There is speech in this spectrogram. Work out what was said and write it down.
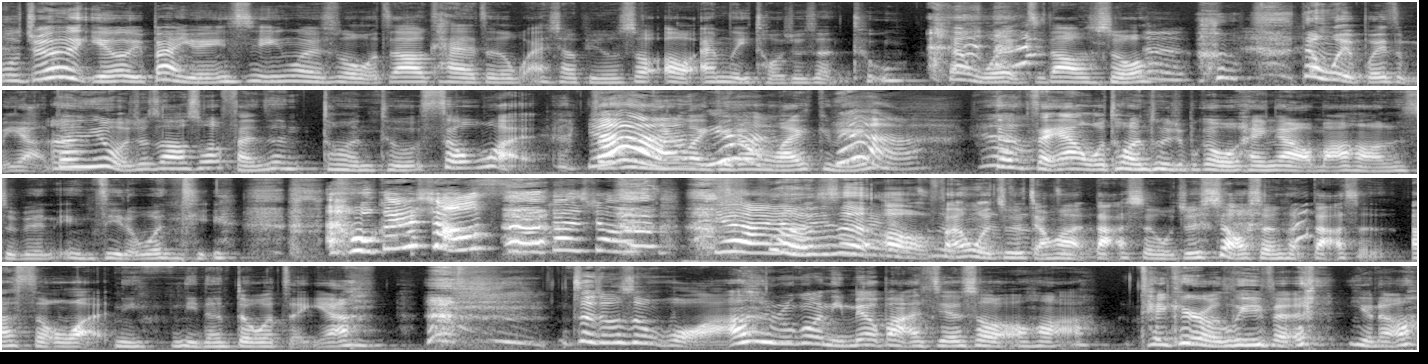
我觉得也有一半原因是因为说我知道开了这个玩笑，比如说哦，Emily 头就是很秃，但我也知道说，但我也不会怎么样，但因为我就知道说，反正头很秃，So what？Yeah, like you don't like me？那怎样？我头很秃就不跟我 hang out 吗？好，那随便你自己的问题。我。哦，反正我就是讲话很大声，我就是笑声很大声。啊，so what？你你能对我怎样？这就是我啊！如果你没有办法接受的话，take it or leave it，you know？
